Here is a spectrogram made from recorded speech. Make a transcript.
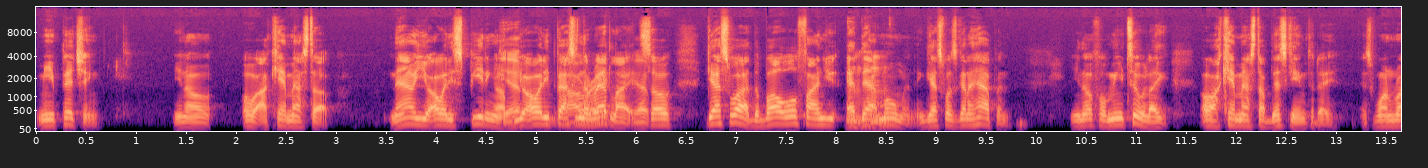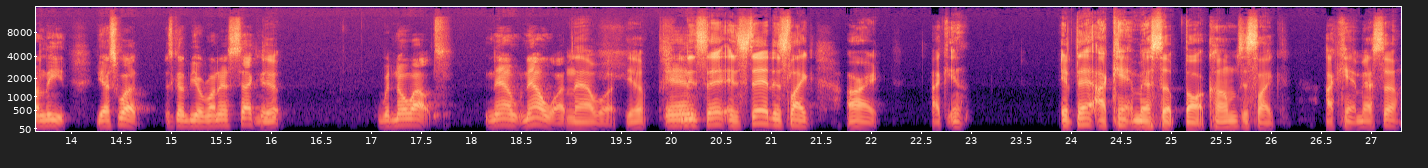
me pitching, you know, oh I can't mess up. Now you're already speeding up. Yep. You're already passing the red light. yep. So guess what? The ball will find you at that Mhm. moment, and guess what's gonna happen? You know, for me too. Like, oh, I can't mess up this game today. It's one run lead. Guess what? It's gonna be a runner second Yep. with no outs. Now, now what? Now what? Yep. And, And- instead, instead, it's like, all right, I can. If that I can't mess up thought comes, it's like I can't mess up.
